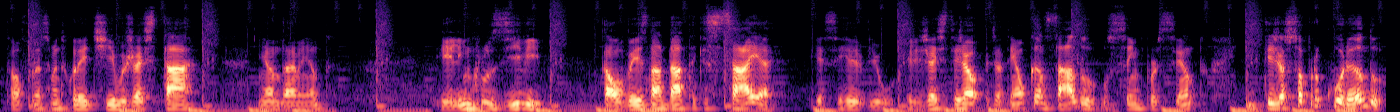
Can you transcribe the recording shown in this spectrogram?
Então o financiamento coletivo já está em andamento. Ele, inclusive, talvez na data que saia esse review, ele já esteja já tenha alcançado os 100% e esteja só procurando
